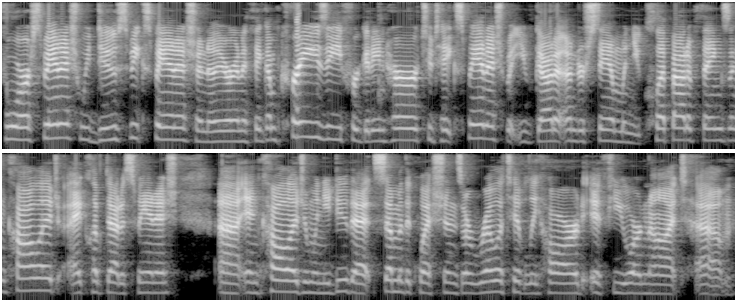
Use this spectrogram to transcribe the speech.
For Spanish, we do speak Spanish. I know you're going to think I'm crazy for getting her to take Spanish, but you've got to understand when you clip out of things in college, I clipped out of Spanish uh, in college, and when you do that, some of the questions are relatively hard if you are not um,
